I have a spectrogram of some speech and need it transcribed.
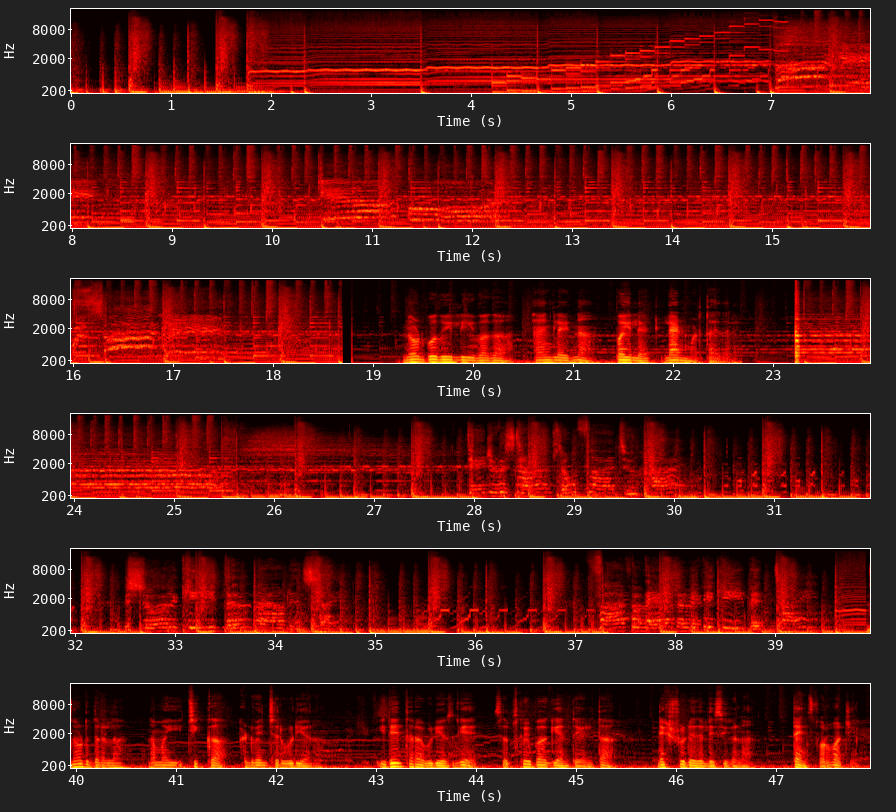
ನೋಡ್ಬೋದು ಇಲ್ಲಿ ಇವಾಗ ಆಂಗ್ಲೈಡ್ನ ಪೈಲಟ್ ಲ್ಯಾಂಡ್ ಮಾಡ್ತಾ ಇದ್ದಾರೆ. ನೋಡಿದ್ರಲ್ಲ ನಮ್ಮ ಈ ಚಿಕ್ಕ ಅಡ್ವೆಂಚರ್ ವಿಡಿಯೋನ? ಇದೇ ಥರ ವಿಡಿಯೋಸ್ಗೆ ಸಬ್ಸ್ಕ್ರೈಬ್ ಆಗಿ ಅಂತ ಹೇಳ್ತಾ ನೆಕ್ಸ್ಟ್ ವಿಡಿಯೋದಲ್ಲಿ ಸಿಗೋಣ. Thanks for watching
